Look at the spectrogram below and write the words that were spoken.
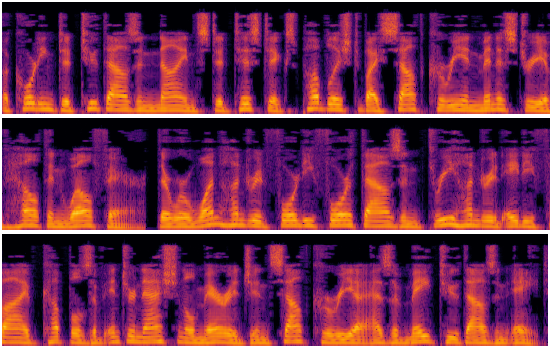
According to 2009 statistics published by South Korean Ministry of Health and Welfare, there were 144,385 couples of international marriage in South Korea as of May 2008.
